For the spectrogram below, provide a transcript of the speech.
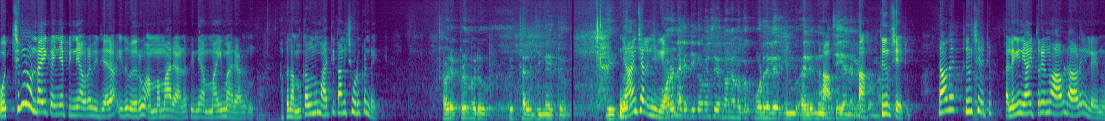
കൊച്ചുങ്ങൾ ഉണ്ടായി കഴിഞ്ഞാൽ പിന്നെ അവരുടെ വിചാരം ഇത് വെറും അമ്മമാരാണ് പിന്നെ അമ്മായിമാരാണെന്ന്. അപ്പം നമുക്കതൊന്ന് മാറ്റി കാണിച്ചു കൊടുക്കണ്ടേ? അവരെപ്പോഴും ഒരു ചലഞ്ചിങ് ആയിട്ട് ഞാൻ ചലഞ്ചിങ് തീർച്ചയായിട്ടും. അതെ തീർച്ചയായിട്ടും. അല്ലെങ്കിൽ ഞാൻ ഇത്രയൊന്നും ആവേണ്ട ആളേ ഇല്ലായിരുന്നു.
